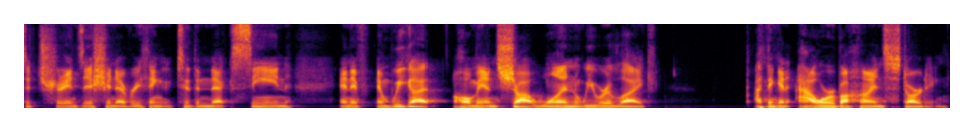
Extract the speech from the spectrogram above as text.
to transition everything to the next scene. And if and we got oh man shot one we were like i think an hour behind starting.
